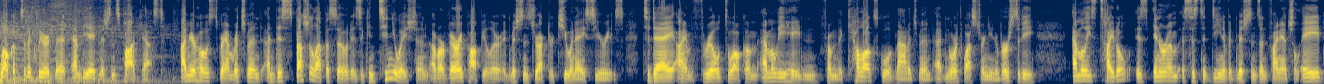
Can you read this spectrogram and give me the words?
Welcome to the Clear Admit MBA Admissions Podcast. I'm your host, Graham Richmond, and this special episode is a continuation of our very popular Admissions Director Q&A series. Today, I am thrilled to welcome Emily Hayden from the Kellogg School of Management at Northwestern University. Emily's title is Interim Assistant Dean of Admissions and Financial Aid,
